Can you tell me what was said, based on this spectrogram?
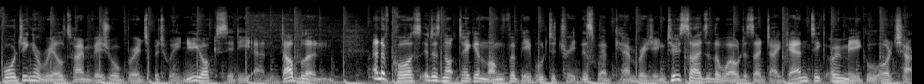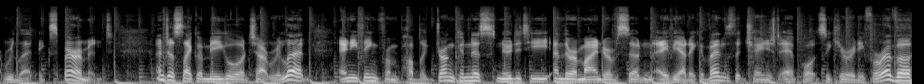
forging a real time visual bridge between New York City and Dublin. And of course, it has not taken long for people to treat this webcam bridging two sides of the world as a gigantic Omegle or chat roulette experiment. And just like Omegle or chat roulette, anything from public drunkenness, nudity, and the reminder of certain aviatic events that changed airport security forever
